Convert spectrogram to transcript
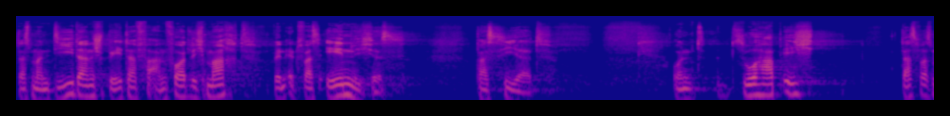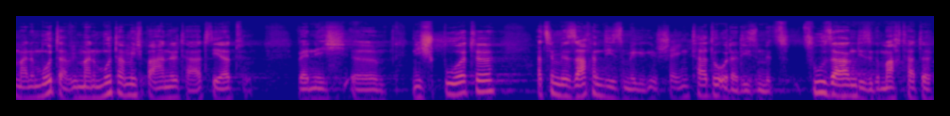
Dass man die dann später verantwortlich macht, wenn etwas Ähnliches passiert. Und so habe ich das, was meine Mutter, wie meine Mutter mich behandelt hat, sie hat, wenn ich äh, nicht spurte, hat sie mir Sachen, die sie mir geschenkt hatte oder die sie mit Zusagen, die sie gemacht hatte,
